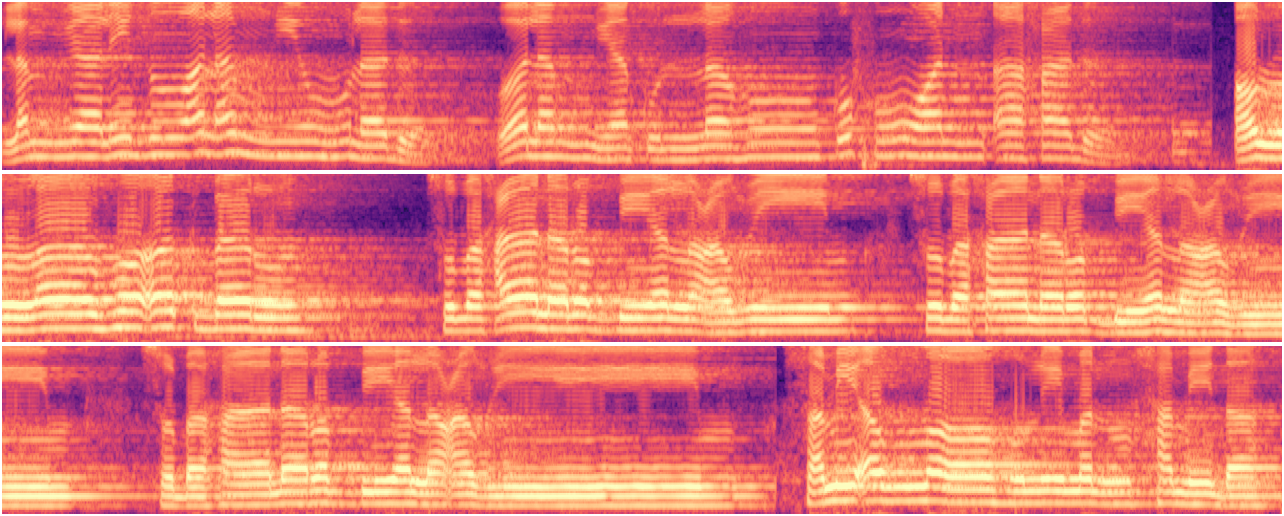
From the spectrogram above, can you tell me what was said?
لم يلد ولم يولد. ولم يكن له كفوا أحد. الله أكبر. سبحان ربي العظيم. سبحان ربي العظيم. سبحان ربي العظيم. سمع الله لمن حمده.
